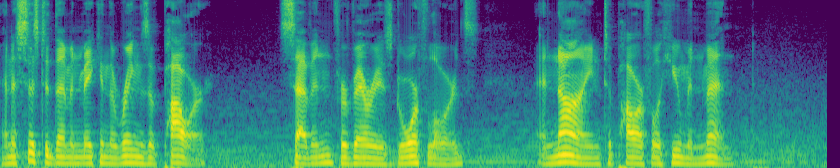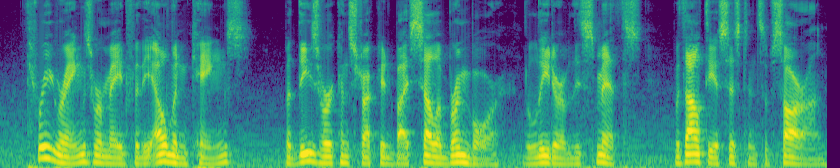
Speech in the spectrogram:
and assisted them in making the rings of power seven for various dwarf lords, and nine to powerful human men. Three rings were made for the elven kings, but these were constructed by Celebrimbor, the leader of the smiths, without the assistance of Sauron.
